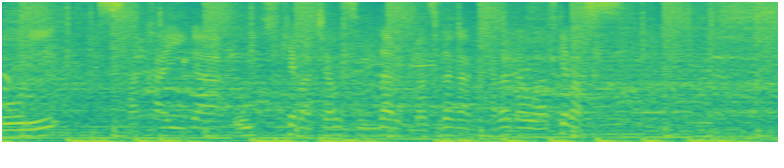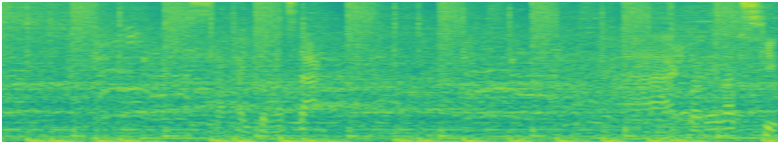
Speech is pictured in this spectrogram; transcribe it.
ボール。酒井が追いつけばチャンスになる。松田が体を預けます。酒井と松田。あーこれは強い。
